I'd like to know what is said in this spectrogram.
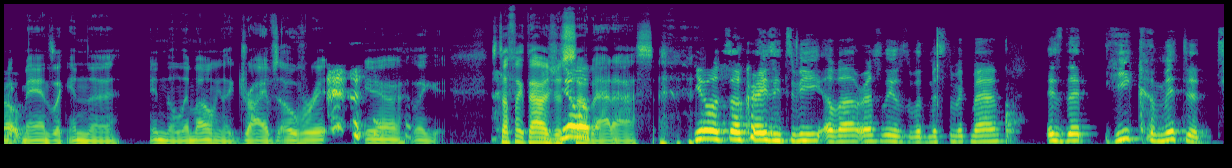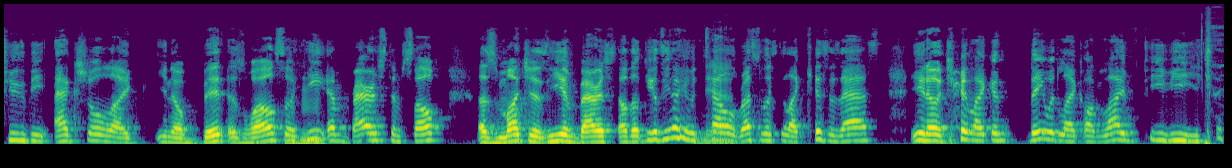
McMahon's like in the in the limo, he like drives over it. Yeah, like stuff like that was just You know so what? badass. You know what's so crazy to me about wrestling is with Mr. McMahon is that he committed to the actual like you know bit as well. So he Mm-hmm. embarrassed himself as much as he embarrassed other because you know he would tell Yeah. wrestlers to like kiss his ass, you know, like and they would like on live TV.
